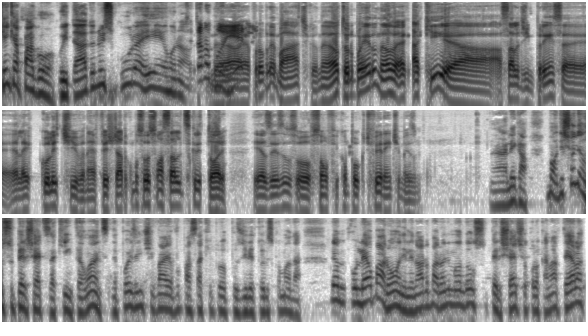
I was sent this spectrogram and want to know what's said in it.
Quem que apagou? Cuidado no escuro aí, hein, Ronaldo? Você tá no não, banheiro? É problemático. Não, tô no banheiro não. Aqui a, a sala de imprensa, ela é coletiva, né? É fechada como se fosse uma sala de escritório. E às vezes o, o som fica um pouco diferente mesmo. Ah, legal. Bom, deixa eu ler os superchats aqui então antes, depois a gente vai, eu vou passar aqui para os diretores que eu mandar. O Léo Baroni, Leonardo Baroni mandou um superchat, deixa eu colocar na tela.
